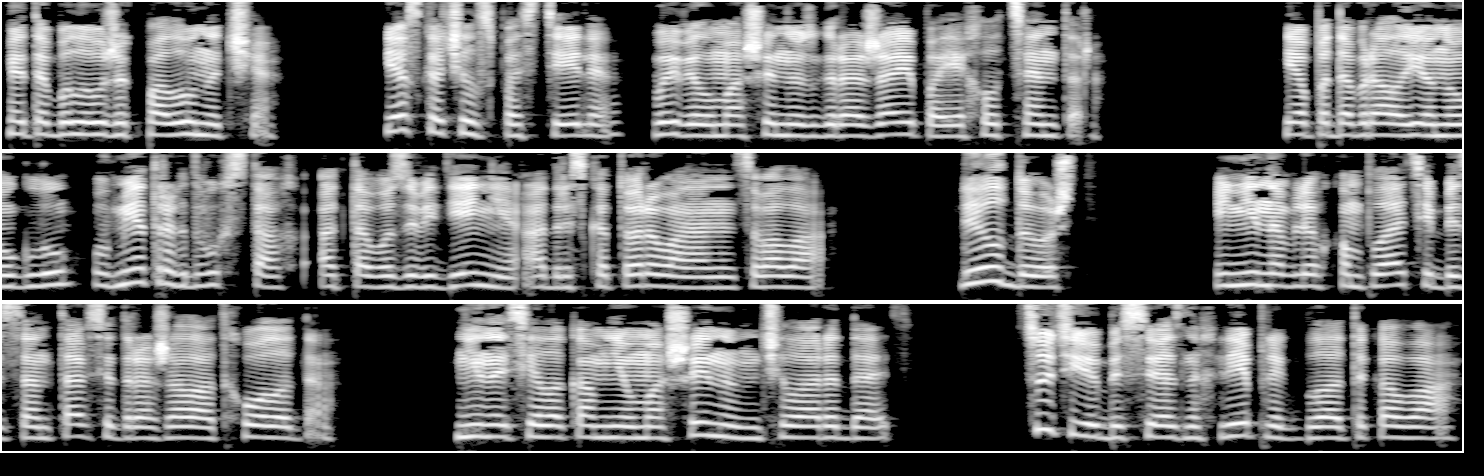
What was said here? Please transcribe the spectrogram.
Это было уже к полуночи. Я вскочил с постели, вывел машину из гаража и поехал в центр. Я подобрал ее на углу, в метрах двухстах от того заведения, адрес которого она назвала. Лил дождь, и Нина в легком платье без зонта все дрожала от холода. Нина села ко мне в машину и начала рыдать. Суть ее бессвязных реплик была такова.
